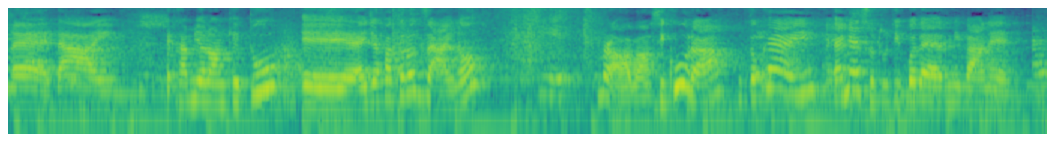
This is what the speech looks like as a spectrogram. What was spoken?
Eh, dai. Cambialo anche tu. E hai già fatto lo zaino? Sì. Brava, sicura? Tutto ok? Hai messo tutti i quaderni, Vane? Eh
